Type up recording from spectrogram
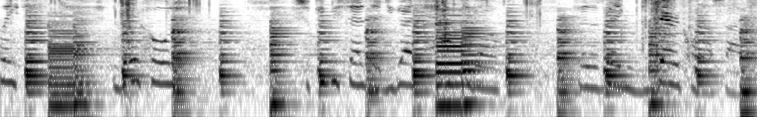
It's late, and very cold. So Pee Pee says that you guys have to go because it's getting very cold outside.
